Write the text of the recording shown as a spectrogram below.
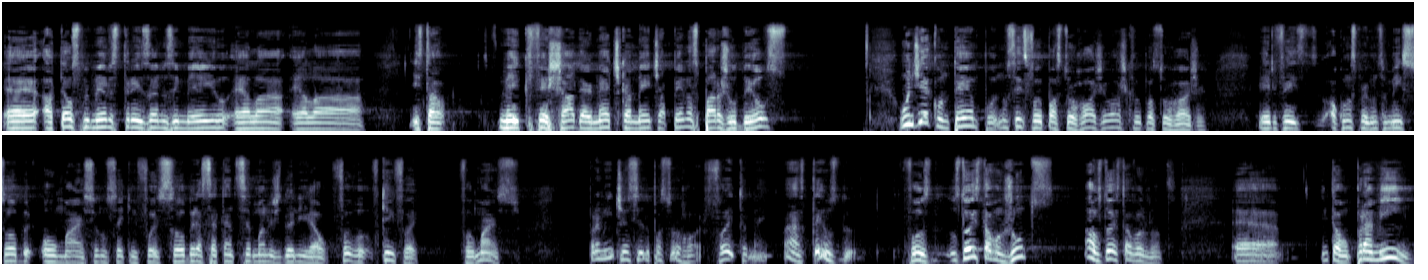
é, até os primeiros três anos e meio, ela, ela está meio que fechada hermeticamente apenas para judeus. Um dia com o tempo, não sei se foi o pastor Roger, eu acho que foi o pastor Roger, ele fez algumas perguntas também sobre, ou o Márcio, eu não sei quem foi, sobre as 70 semanas de Daniel. Foi, quem foi? Foi o Márcio? Para mim tinha sido o pastor Roger. Foi também. Ah, tem os, foi os, os dois estavam juntos? Ah, os dois estavam juntos. É, então, para mim,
